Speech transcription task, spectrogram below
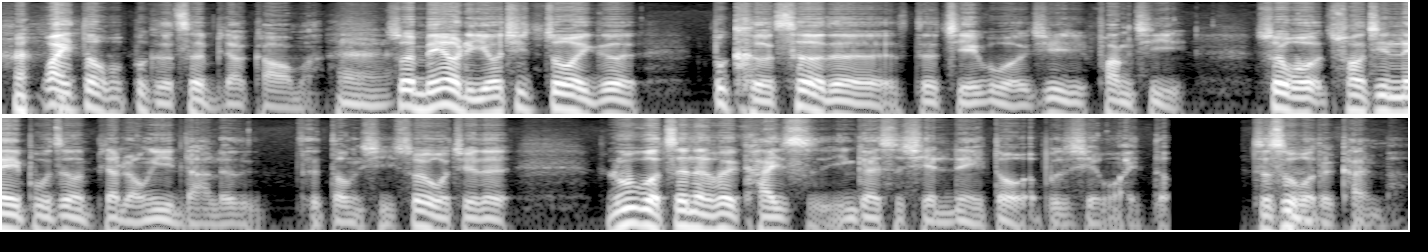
外斗不可测比较高嘛，嗯，所以没有理由去做一个不可测的的结果去放弃，所以我放弃内部这种比较容易拿的的东西，所以我觉得如果真的会开始，应该是先内斗，而不是先外斗，这是我的看法。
